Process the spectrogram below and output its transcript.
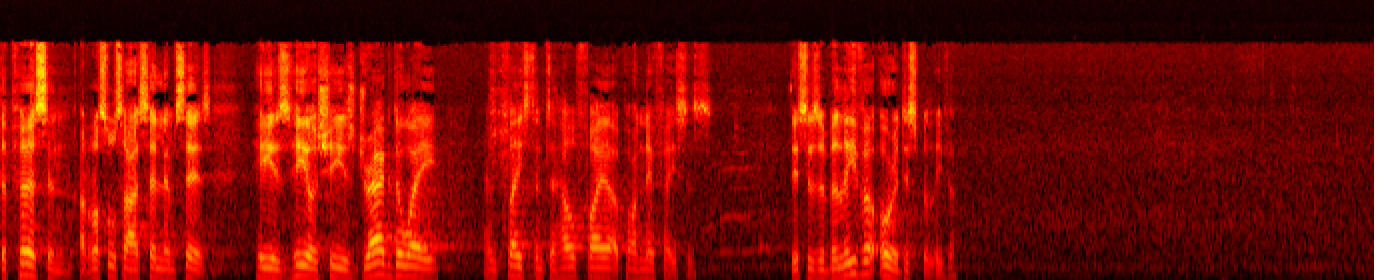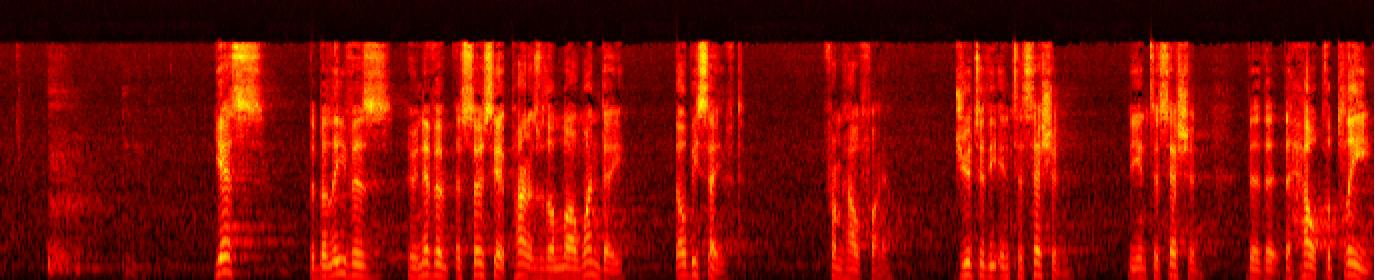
the person, Rasul says, he, is, he or she is dragged away and placed into hellfire upon their faces. This is a believer or a disbeliever. Yes, the believers who never associate partners with Allah one day they'll be saved. from hellfire due to the intercession, the intercession, the, the, the help, the plea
